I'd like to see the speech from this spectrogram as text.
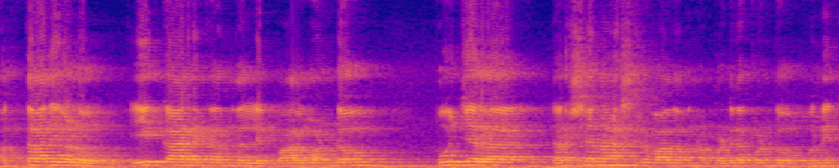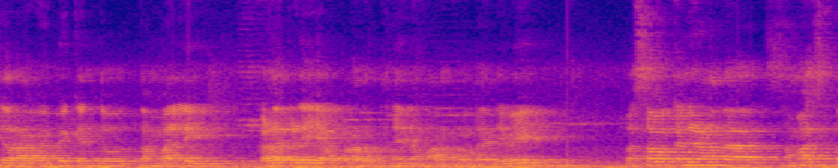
ಭಕ್ತಾದಿಗಳು ಈ ಕಾರ್ಯಕ್ರಮದಲ್ಲಿ ಪಾಲ್ಗೊಂಡು ಪೂಜ್ಯರ ದರ್ಶನಾಶೀರ್ವಾದವನ್ನು ಪಡೆದುಕೊಂಡು ಪುನೀತರಾಗಬೇಕೆಂದು ತಮ್ಮಲ್ಲಿ ಕಳಕಳಿಯ ಪ್ರಾರ್ಥನೆಯನ್ನು ಮಾಡಿಕೊಳ್ತಾ ಇದ್ದೀವಿ. ಬಸವ ಕಲ್ಯಾಣದ ಸಮಸ್ತ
